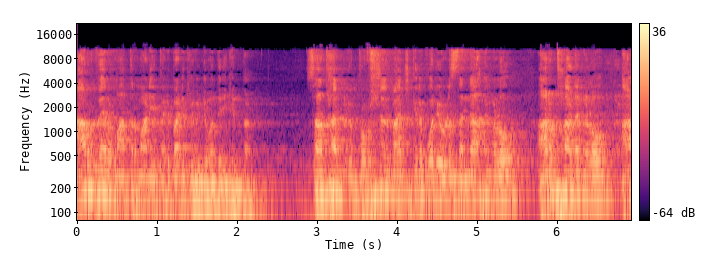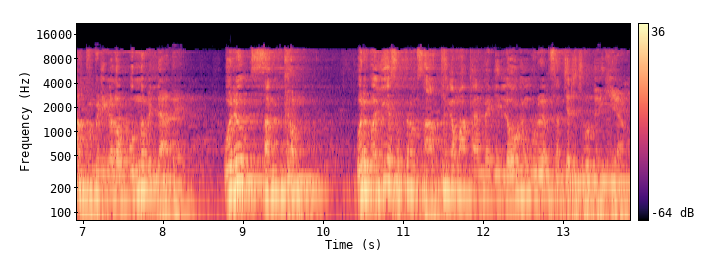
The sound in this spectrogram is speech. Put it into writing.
ആറു പേർ മാത്രമാണ് ഈ പരിപാടിക്ക് വേണ്ടി വന്നിരിക്കുന്നത്. സാധാരണ ഒരു പ്രൊഫഷണൽ മാജിക്കിനെ പോലെയുള്ള സന്നാഹങ്ങളോ ആർഭാടങ്ങളോ ആർഭപിടികളോ ഒന്നുമില്ലാതെ ഒരു സംഘം ഒരു വലിയ സ്വപ്നം സാർത്ഥകമാക്കാൻ വേണ്ടി ലോകം മുഴുവൻ സഞ്ചരിച്ചുകൊണ്ടിരിക്കുകയാണ്.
